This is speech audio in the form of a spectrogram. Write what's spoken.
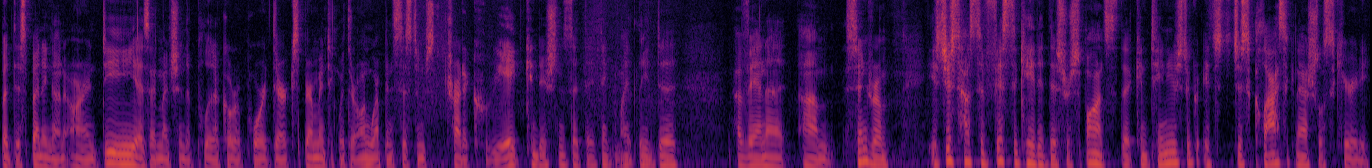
but the spending on R&D, as I mentioned, the Politico report, they're experimenting with their own weapon systems to try to create conditions that they think might lead to Havana um, syndrome is just how sophisticated this response that continues to, it's just classic national security.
